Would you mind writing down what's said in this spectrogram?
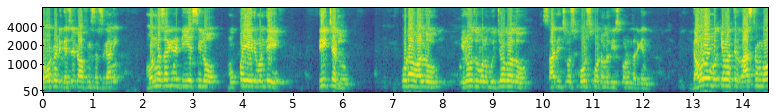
గవర్నమెంట్ గెజెట్ ఆఫీసర్స్ కానీ మొన్న జరిగిన డిఎస్సిలో ముప్పై ఐదు మంది టీచర్లు కూడా వాళ్ళు ఈరోజు వాళ్ళ ఉద్యోగాలు సాధించుకో స్పోర్ట్స్ కోటాలో తీసుకోవడం జరిగింది. గౌరవ ముఖ్యమంత్రి రాష్ట్రంలో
